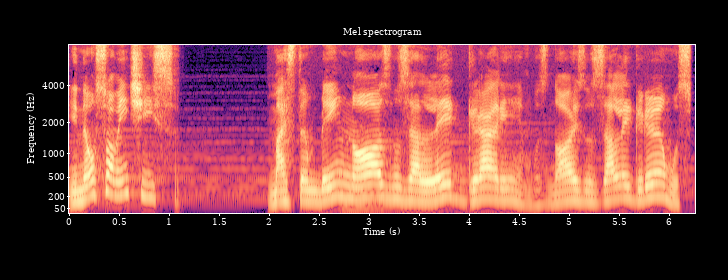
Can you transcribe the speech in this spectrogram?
E não somente isso, mas também nós nos alegraremos, nós nos alegramos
